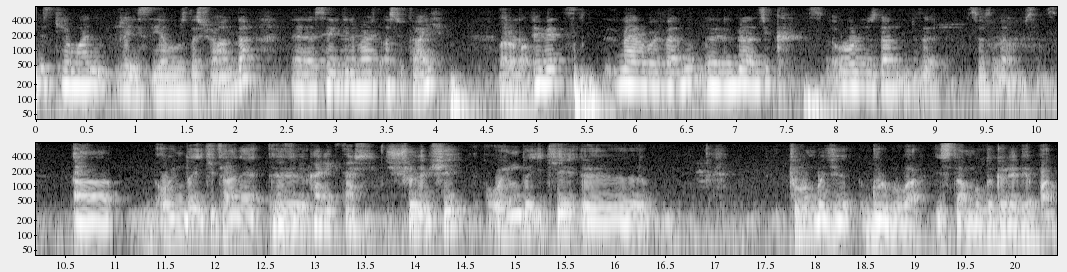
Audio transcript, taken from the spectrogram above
Mühendis Kemal Reis yanımızda şu anda. Ee, sevgili Mert Asutay. Merhaba. Evet, merhaba efendim. Ee, birazcık rolünüzden bize söz eder misiniz? Aa, oyunda iki tane Nasıl e, bir karakter? şöyle bir şey. Oyunda iki e, tulumbacı grubu var İstanbul'da görev yapan.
